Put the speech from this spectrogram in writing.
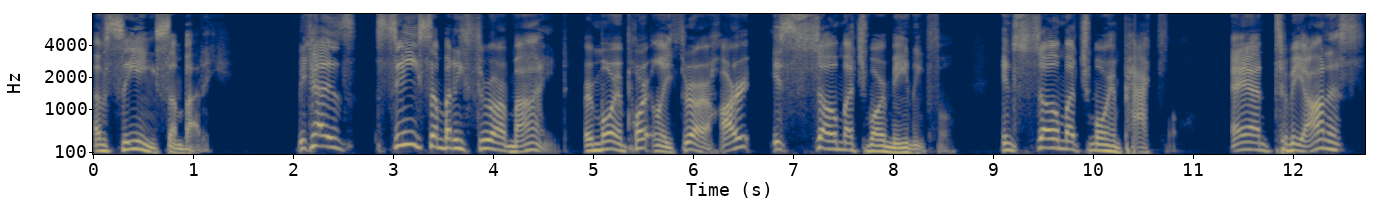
of seeing somebody. Because seeing somebody through our mind, or more importantly, through our heart, is so much more meaningful and so much more impactful. And to be honest,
